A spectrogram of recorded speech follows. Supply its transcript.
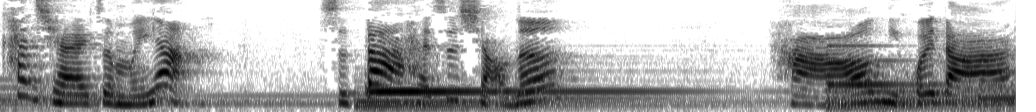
看起来怎么样？是大还是小呢？好，你回答。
